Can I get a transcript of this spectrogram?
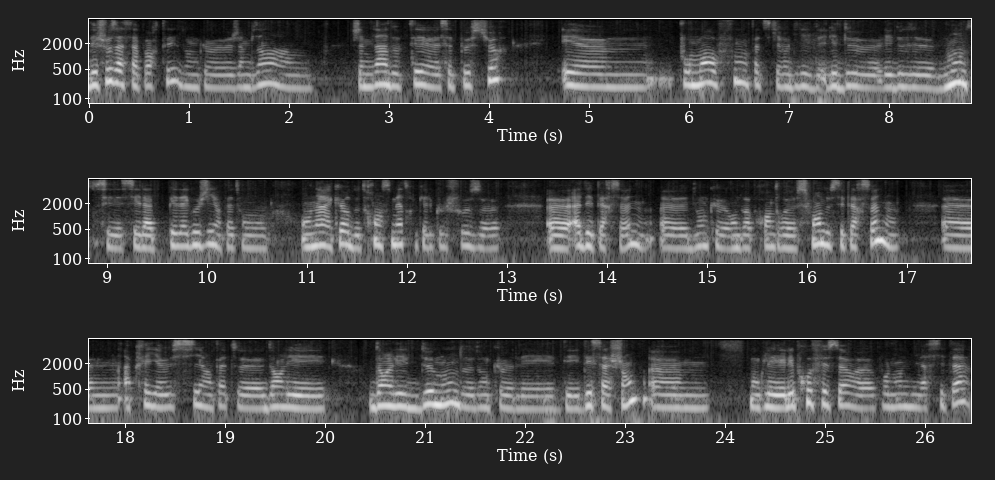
des choses à s'apporter. Donc, j'aime bien, j'aime bien adopter cette posture. Et euh, pour moi, au fond, en fait, ce qui relie les deux, les deux mondes, c'est la pédagogie. En fait, on, on, a à cœur de transmettre quelque chose euh, à des personnes. Euh, donc, on doit prendre soin de ces personnes. après, il y a aussi, en fait, dans les, dans les deux mondes, donc les, des, sachants, donc les, professeurs pour le monde universitaire,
